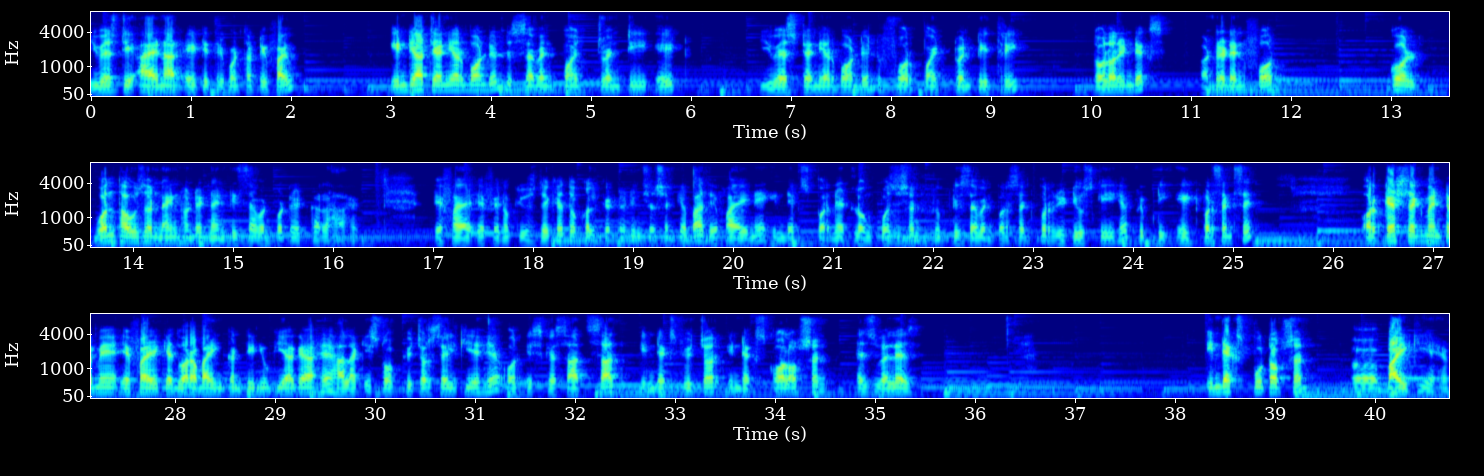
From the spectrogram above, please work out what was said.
USD INR 83.35 India 10 year bond yield 7.28 US 10 year bond yield 4.23 dollar index 104 gold 1997 पर ट्रेड कर रहा है। एफ़ आई एफ़ एन देखे तो कल के ट्रेडिंग सेशन के बाद एफ़ आई ने इंडेक्स पर नेट लॉन्ग पोजीशन 57 परसेंट पर रिड्यूस की है 58 परसेंट से। और कैश सेगमेंट में एफ़ के द्वारा बाइंग कंटिन्यू किया गया है हालाँकि स्टॉक फ्यूचर सेल किए हैं और इसके साथ साथ index future index call option as well as index put option buy किए हैं।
